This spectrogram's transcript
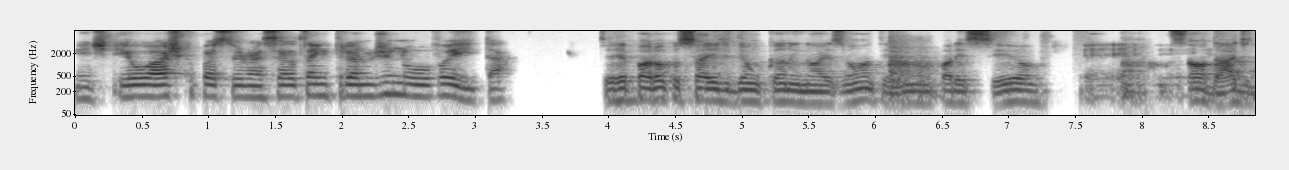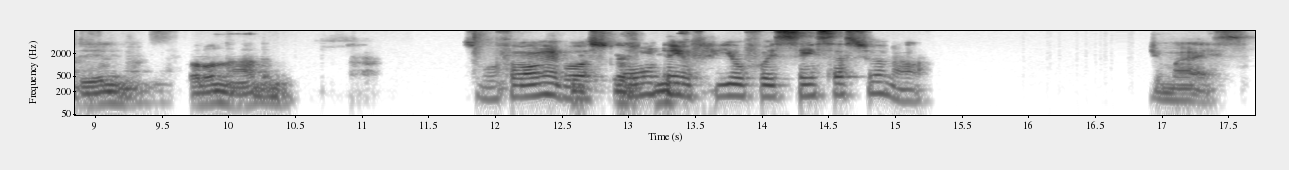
Gente, eu acho que o pastor Marcelo tá entrando de novo aí, tá? Você reparou que o Said deu um cano em nós ontem, não apareceu. É, Saudade dele, não falou nada. Né? só vou falar um negócio. Ontem o fio foi sensacional. Demais.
